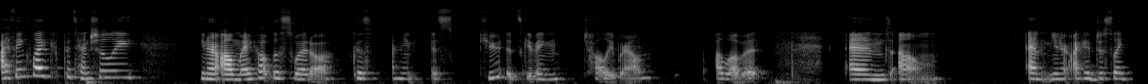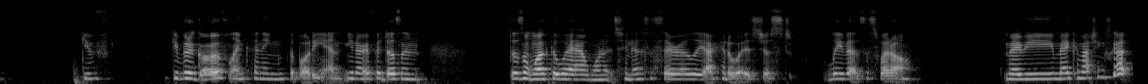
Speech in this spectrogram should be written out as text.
I think like potentially, you know, I'll make up the sweater because I mean, it's cute. It's giving Charlie Brown. I love it. And, um, and you know, I could just like give, give it a go of lengthening the body. And, you know, if it doesn't, doesn't work the way I want it to necessarily, I could always just leave it as a sweater. Maybe make a matching skirt.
